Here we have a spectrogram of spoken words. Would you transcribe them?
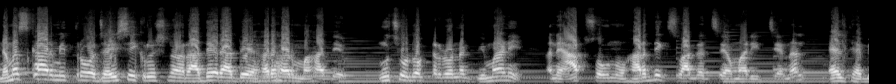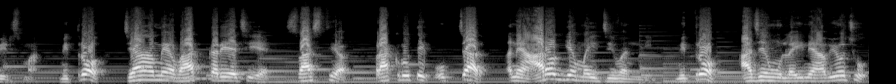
નમસ્કાર મિત્રો, જય શ્રી કૃષ્ણ, રાધે રાધે, હર હર મહાદેવ. હું છું ડોક્ટર રોનક ભીમાણી અને આપ સૌનું હાર્દિક સ્વાગત છે અમારી ચેનલ હેલ્થ હેબિટ્સમાં. મિત્રો, જ્યાં અમે વાત કરીએ છીએ સ્વાસ્થ્ય, પ્રાકૃતિક ઉપચાર અને આરોગ્યમય જીવનની. મિત્રો, આજે હું લઈને આવ્યો છું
